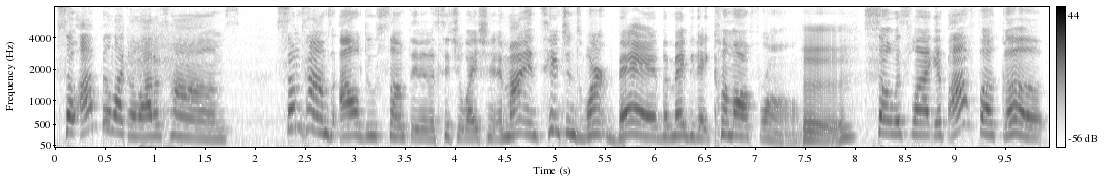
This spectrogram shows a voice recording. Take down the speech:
So I feel like a lot of times, sometimes I'll do something in a situation and my intentions weren't bad, but maybe they come off wrong. Mm. So it's like if I fuck up,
